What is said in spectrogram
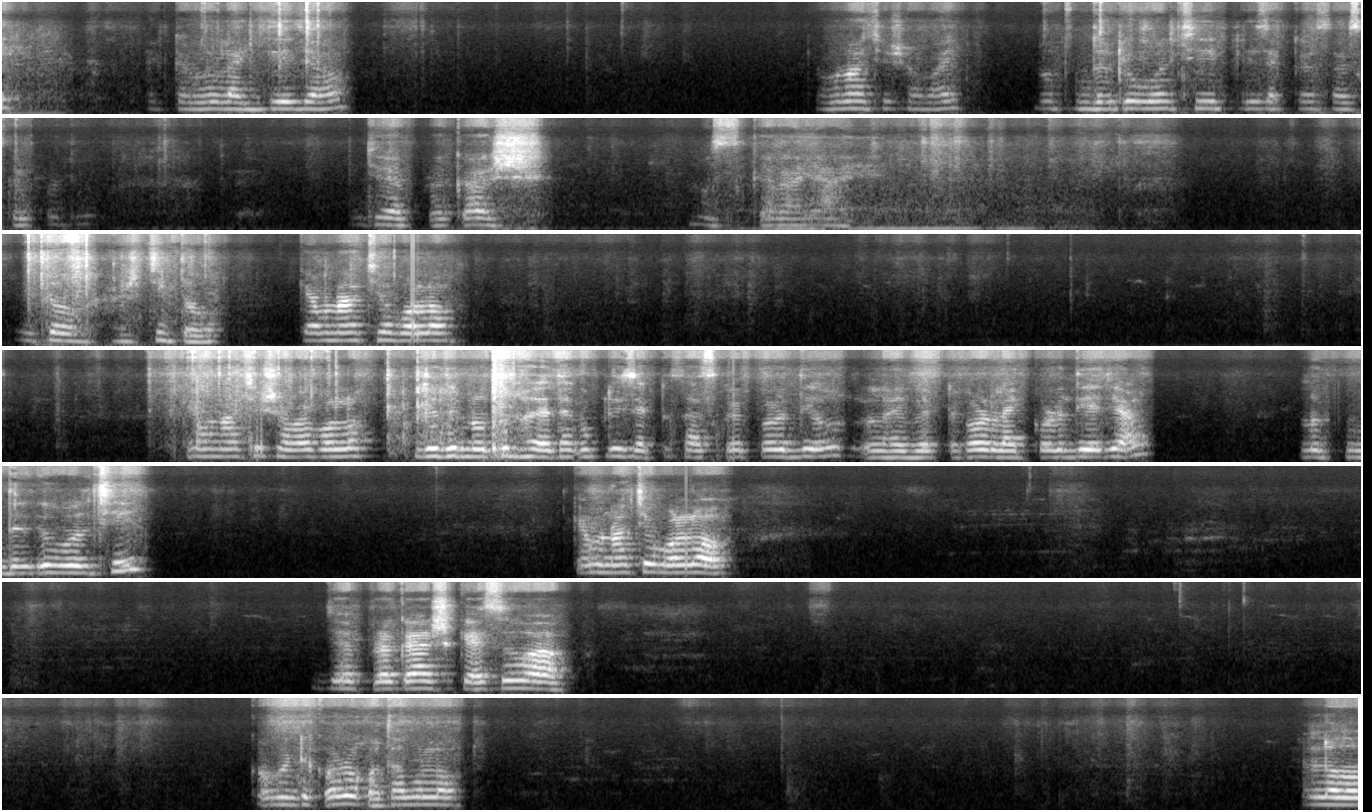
একটা করে লাইক দিয়ে যাও। কেমন আছো সবাই? নতুনদেরকে বলছি প্লিজ একটা সাবস্ক্রাইব করে দিও। জয়প্রকাশ মুস্কারায় তো হাসছি তো। কেমন আছো বলো? কেমন আছো সবাই বলো? যদি নতুন হয়ে থাকো প্লিজ একটা সাবস্ক্রাইব করে দিও। লাইভে একটা করে লাইক করে দিয়ে যাও। নতুনদেরকে বলছি কেমন আছো বলো जयप्रकाश कैसे हो आप কমেন্ট করো কথা বলো হ্যালো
